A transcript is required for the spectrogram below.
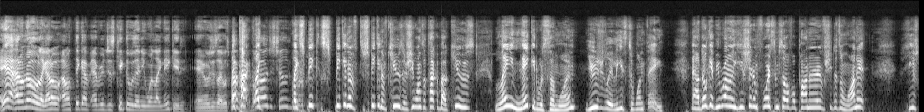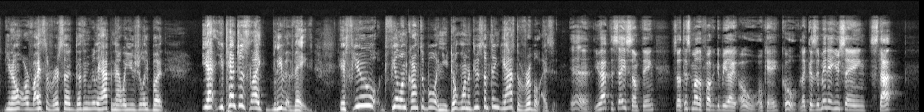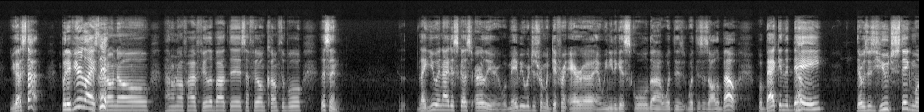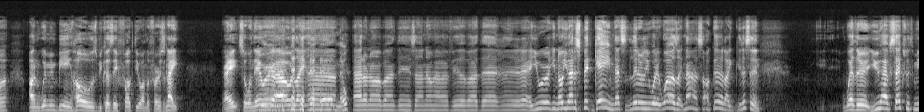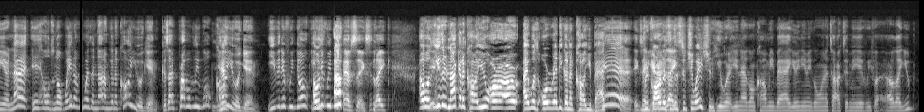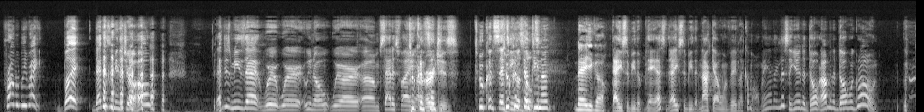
yeah, I don't know. Like I don't I don't think I've ever just kicked it with anyone like naked. And it was just like what's Like, poppin'? talk- like- oh, just chilling. Like speak speaking of speaking of cues, if she wants to talk about cues, laying naked with someone usually leads to one thing. Now, don't get me wrong; he shouldn't force himself upon her if she doesn't want it. He, you know, or vice versa. It doesn't really happen that way usually, but yeah, you can't just like leave it vague. If you feel uncomfortable and you don't want to do something, you have to verbalize it. Yeah, you have to say something so that this motherfucker could be like, "Oh, okay, cool." Like, cause the minute you're saying stop, you gotta stop. But if you're like, "I don't know, I don't know if I feel about this. I feel uncomfortable." Listen, like you and I discussed earlier, maybe we're just from a different era and we need to get schooled on what this what this is all about. But back in the day, there was this huge stigma on women being hoes because they fucked you on the first night. Right? So when they were out, I was like, uh, Nope. I don't know about this. I know how I feel about that. And you were, you know, you had a spit game. That's literally what it was. Like, nah, it's all good. Like, listen, whether you have sex with me or not, it holds no weight on whether or not I'm gonna call you again. Because I probably won't call Yeah. you again, even if we don't. Even was- if we do I- have sex, like, I was either not gonna call you or, or I was already gonna call you back, yeah, exactly. regardless not- of the situation. you were you're not gonna call me back. You ain't even going to talk to me if we. Fuck. I was like, you probably right, but that doesn't mean that you're a hoe. That just means that we're we're you know we are um, satisfying Two our consent- urges. Two consenting Two consenting. adults. consentina. There you go. That used to be the yeah, that's that used to be the knockout one, Vic. Like, come on, man. Like, listen, you're an adult. I'm an adult. We're grown.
